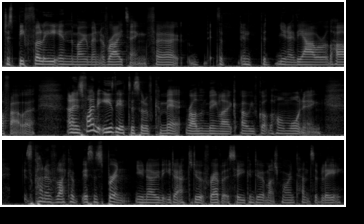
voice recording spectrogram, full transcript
just be fully in the moment of writing for the the you know the hour or the half hour. And I just find it easier to sort of commit rather than being like, oh, you've got the whole morning. It's kind of like a it's a sprint. You know that you don't have to do it forever, so you can do it much more intensively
